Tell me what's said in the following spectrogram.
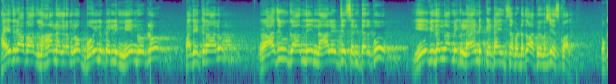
హైదరాబాద్ మహానగరంలో బోయినపల్లి మెయిన్ రోడ్లో పది ఎకరాలు రాజీవ్ గాంధీ నాలెడ్జ్ సెంటర్కు ఏ విధంగా మీకు ల్యాండ్ కేటాయించబడ్డదో ఆత్మవిమర్శ చేసుకోవాలి. ఒక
